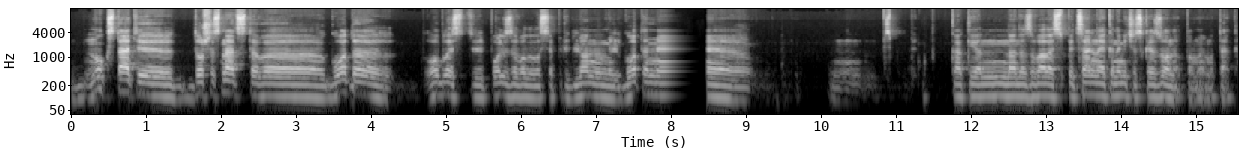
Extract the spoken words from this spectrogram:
Ну, кстати, до 2016 года область пользовалась определенными льготами, э, как она называлась, специальная экономическая зона, по-моему, так.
